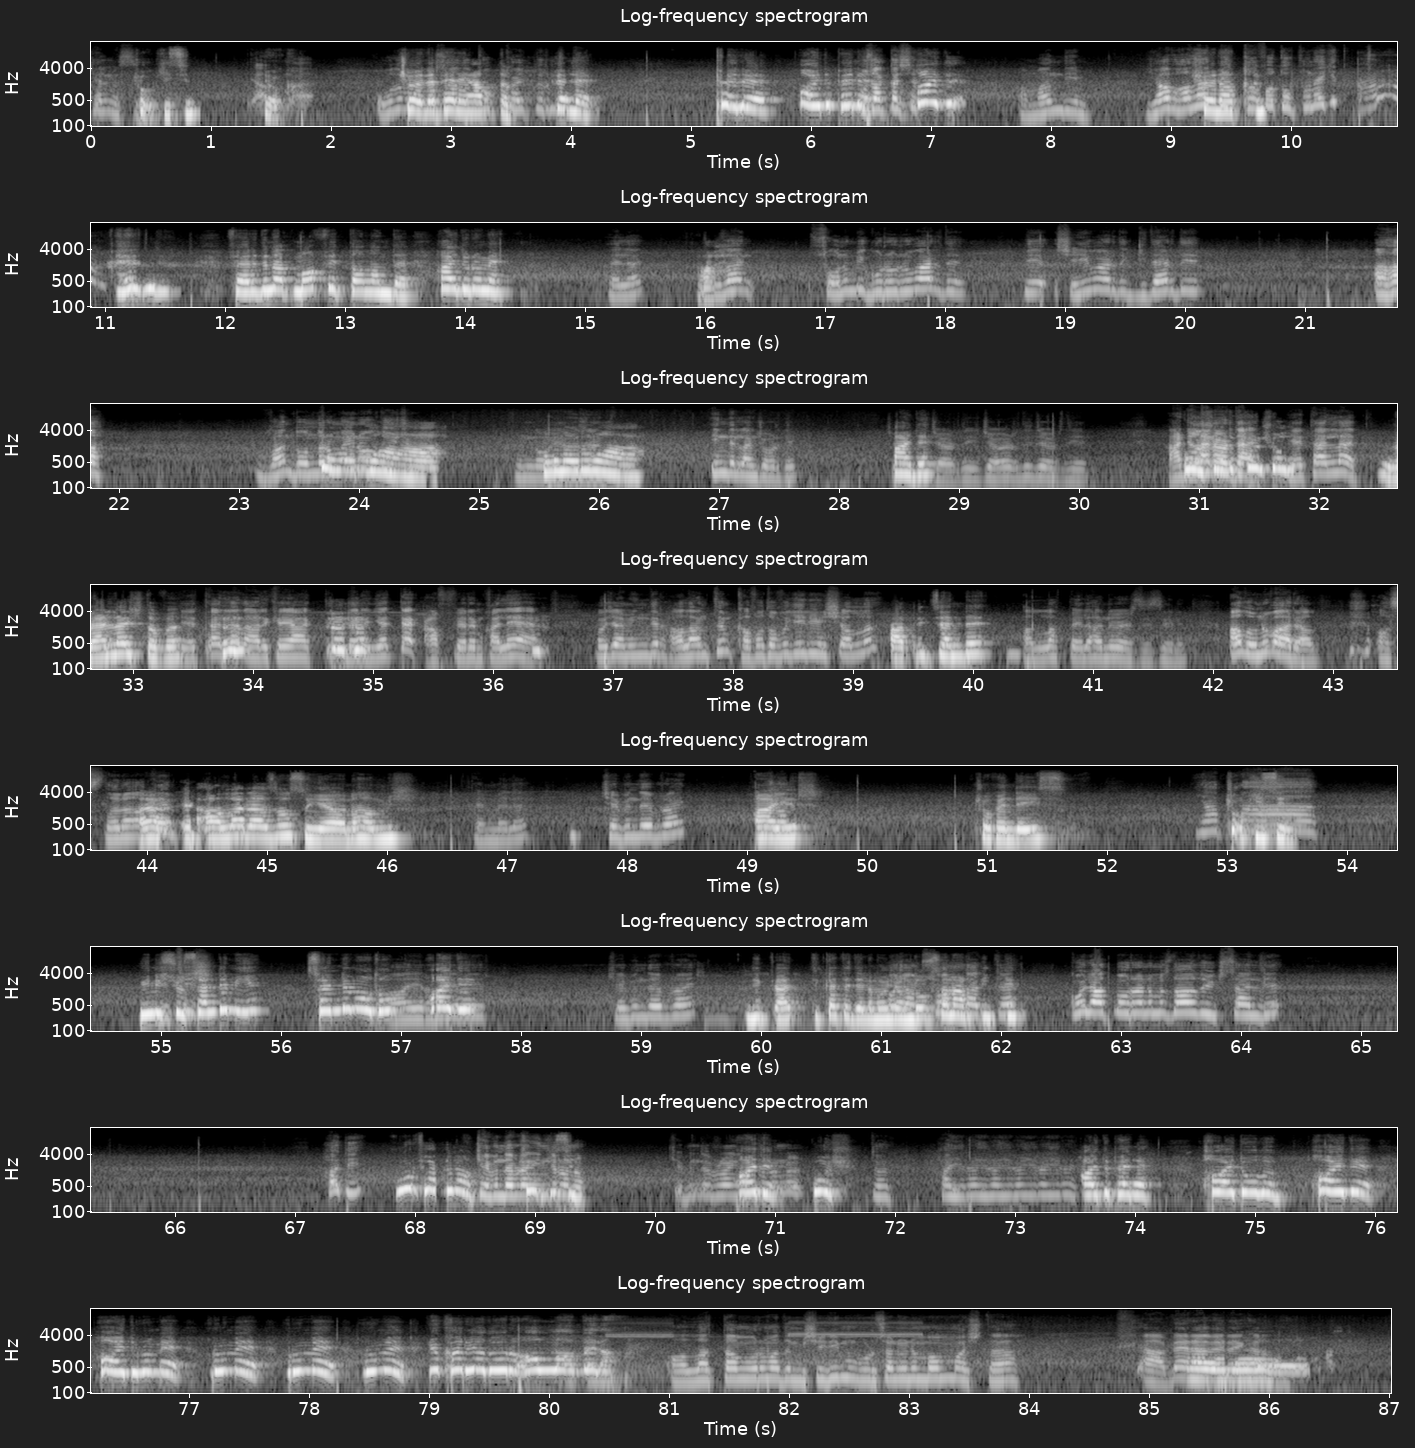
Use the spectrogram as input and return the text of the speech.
Gelmesin. Çok iyisin. Yok. Oğlum, Şöyle Pele'ye attım. kayıpları- Pele. Pele. Haydi Pele. Uzaklaştır. Haydi. Aman diyeyim. Ya Haaland Şöyle bir kafa topuna git. Ferdinand. Ferdinand mahvetti alanda. Haydi Rume. Helal. Ah. Ulan sonun bir gururu vardı. Bir şeyi vardı giderdi. Aha. Ulan Donnarumma'ya ne oldu hücum? Donnarumma. İndir lan Jordi. Haydi. Jordi, Jordi, Jordi. Hadi Koş lan oradan. koş oğlum. Yeter lan. Ver lan şu topu. Yeter lan arkaya aktiflerin yeter. Aferin kaleye. Hocam indir. Halantım kafa topu geliyor inşallah. Patrick sende. Allah belanı versin seni. Al onu bari al. Aslan Ha, abim. e, Allah razı olsun ya onu almış. Dembele. Kevin De Bruyne. Hayır. Çok öndeyiz. Yapma. Çok iyisin. Vinicius sende mi? Sende mi o top? Hayır, hayır, Haydi. hayır. Kevin De Bruyne. Dikkat. Dikkat edelim hocam. Hocam 90 son artı dakika. 2. Gol atma oranımız daha da yükseldi. Hadi. Vur Ferdinand. Kevin De Bruyne indir onu. Kevin De Bruyne Haydi yapıyor onu. koş. Dön. Hayır hayır hayır hayır hayır. hayır. Haydi Pele. Haydi oğlum. Haydi. Haydi Rume. Rume. Rume. Rume. Yukarıya doğru. Allah bela. Allah'tan vurmadın bir şey değil mi? Vursan önün bomboştu ha. Ya berabere kaldık.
